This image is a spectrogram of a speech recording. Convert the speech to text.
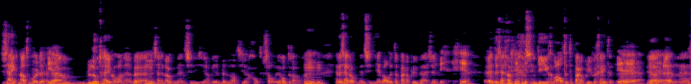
zeiknat worden en Ja. daar een bloedhekel aan hebben. En Mm. er zijn ook mensen die zeggen, ja, ik ben nat, ja god, ik zal weer opdrogen. Mhm. En er zijn ook mensen die hebben altijd een paraplu bij zich. Ja, En er zijn ook mensen die gewoon altijd de paraplu vergeten. ja, ja. Ja, ja. en eh,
